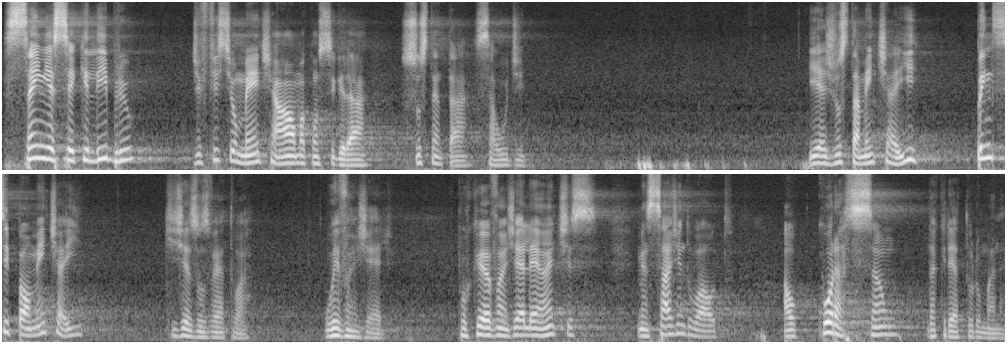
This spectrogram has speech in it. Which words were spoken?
Sem esse equilíbrio, dificilmente a alma conseguirá sustentar saúde. E é justamente aí, principalmente aí, que Jesus vai atuar. O Evangelho. Porque o Evangelho é antes mensagem do alto ao coração da criatura humana.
